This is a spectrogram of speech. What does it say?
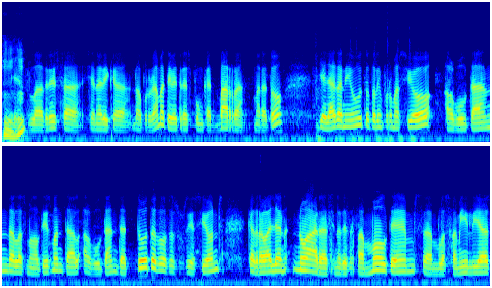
mm -hmm. és l'adreça genèrica del programa, tv3.cat barra Marató, i allà teniu tota la informació al voltant de les malalties mentals, al voltant de totes les associacions que treballen no ara, sinó des de fa molt temps amb les famílies,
